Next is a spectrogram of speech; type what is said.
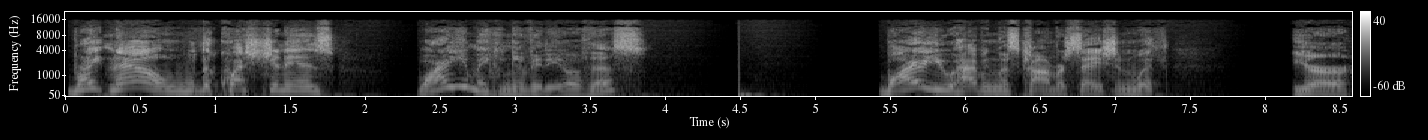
right now, the question is why are you making a video of this? Why are you having this conversation with your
